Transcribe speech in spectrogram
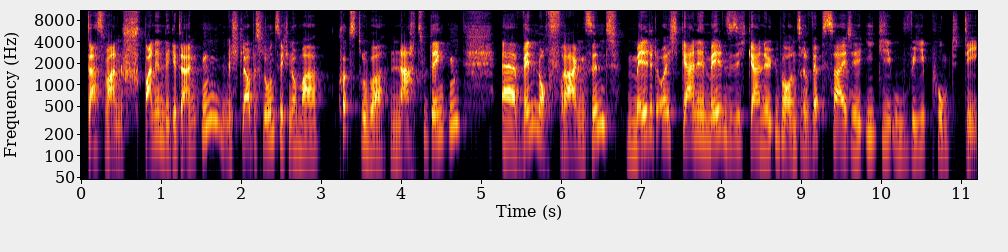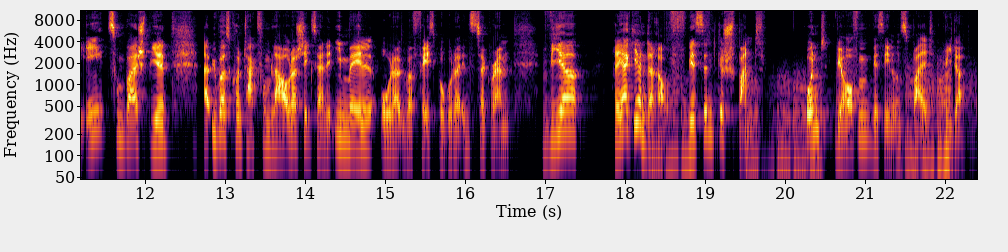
Das waren spannende Gedanken. Ich glaube, es lohnt sich noch mal kurz drüber nachzudenken. Äh, wenn noch Fragen sind, meldet euch gerne, melden Sie sich gerne über unsere Webseite iguw.de zum Beispiel, äh, übers Kontaktformular oder schickt Sie eine E-Mail oder über Facebook oder Instagram. Wir reagieren darauf. Wir sind gespannt und wir hoffen, wir sehen uns bald wieder.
